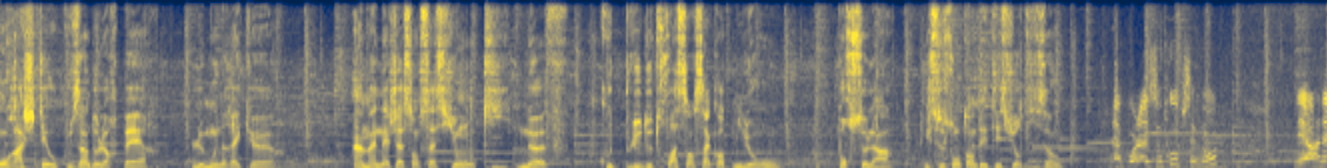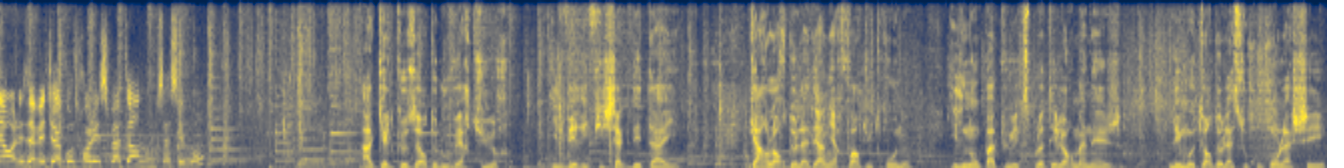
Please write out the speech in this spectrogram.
ont racheté au cousin de leur père, le Moonraker. Un manège à sensation qui, neuf, coûte plus de 350 000 euros. Pour cela, ils se sont endettés sur 10 ans. Là, pour la soucoupe, c'est bon. Les harnais, on les avait déjà contrôlés ce matin, donc ça, c'est bon. À quelques heures de l'ouverture, ils vérifient chaque détail. Car lors de la dernière foire du trône, ils n'ont pas pu exploiter leur manège. Les moteurs de la soucoupe ont lâché,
